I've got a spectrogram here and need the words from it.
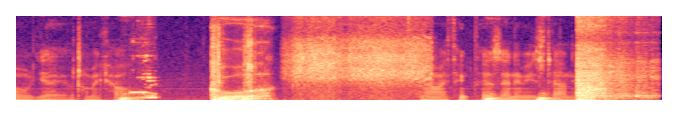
oh, yay, atomic health. Cool. Now, I think there's enemies down here.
